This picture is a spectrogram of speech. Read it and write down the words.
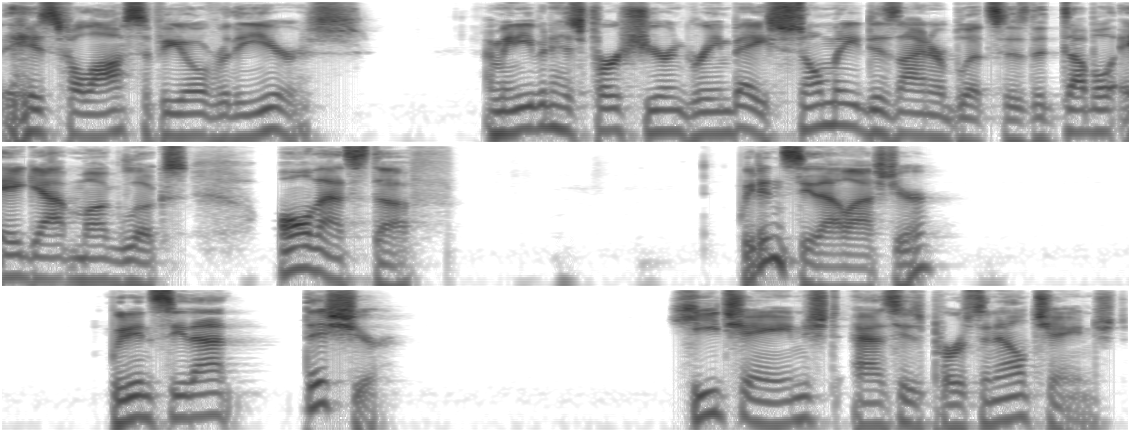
his philosophy over the years. I mean, even his first year in Green Bay, so many designer blitzes, the double A gap mug looks, all that stuff. We didn't see that last year. We didn't see that this year. He changed as his personnel changed.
